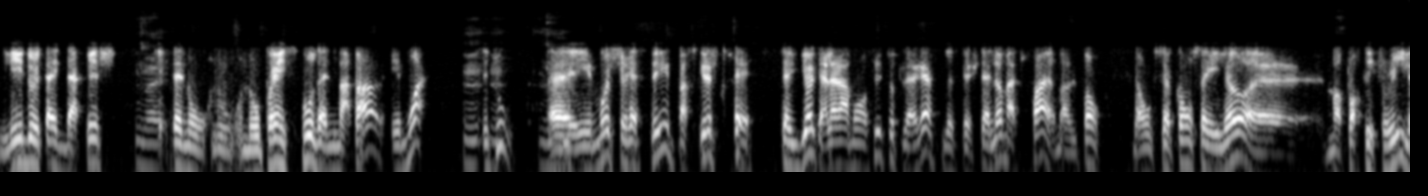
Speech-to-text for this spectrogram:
les deux têtes d'affiche qui étaient nos, nos, principaux animateurs, et moi. Hmm, c'est hmm. tout. et moi, je suis resté parce que j'étais c'est le gars qui allait ramasser tout le reste, parce que j'étais l'homme à tout faire, dans le fond. Donc, ce conseil-là euh, m'a porté fruit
